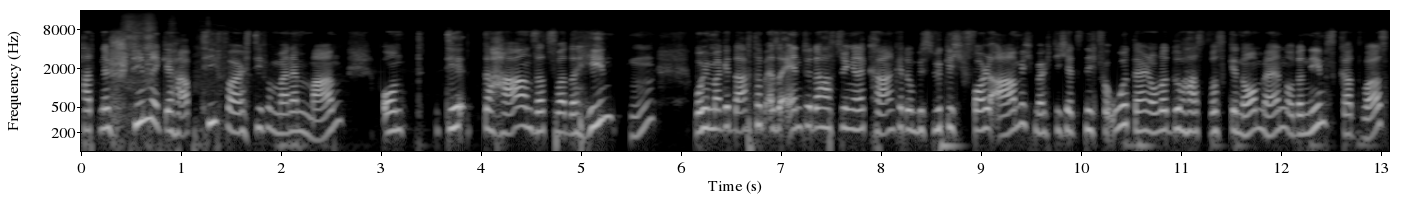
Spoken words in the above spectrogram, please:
hat eine Stimme gehabt, tiefer als die von meinem Mann und die, der Haaransatz war da hinten, wo ich mir gedacht habe, also entweder hast du irgendeine Krankheit und bist wirklich voll arm, ich möchte dich jetzt nicht verurteilen, oder du hast was genommen oder nimmst gerade was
